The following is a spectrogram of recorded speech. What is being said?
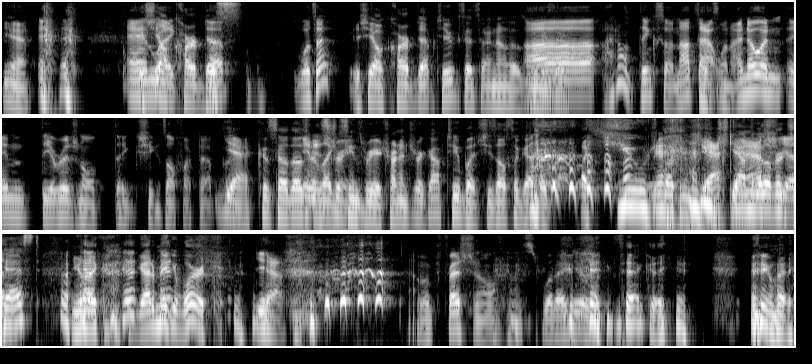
Yeah. and Is she all like carved this- What's that? Is she all carved up too? Because that's I know those movies. Uh, are- I don't think so. Not So that one. I know in in the original, they, she gets all fucked up. Yeah, because so those are like dream. scenes where you're trying to jerk off too, but she's also got like a huge fucking Huge gash down the middle of her yeah. chest. And you're like, you got to make it work. yeah. I'm a professional. That's what I do. exactly. anyway,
